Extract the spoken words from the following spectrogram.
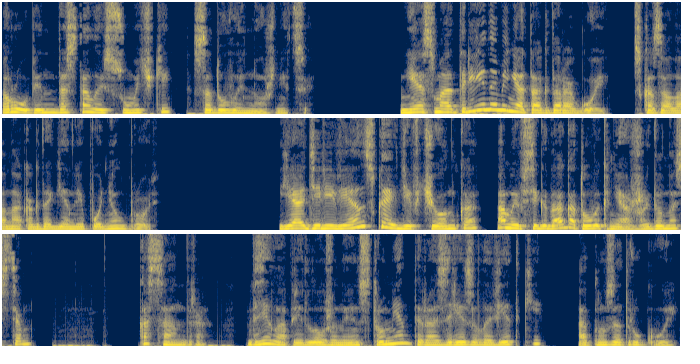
Робин достала из сумочки садовые ножницы. «Не смотри на меня так, дорогой», — сказала она, когда Генри поднял бровь. «Я деревенская девчонка, а мы всегда готовы к неожиданностям». Кассандра взяла предложенные инструменты, разрезала ветки одну за другой.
